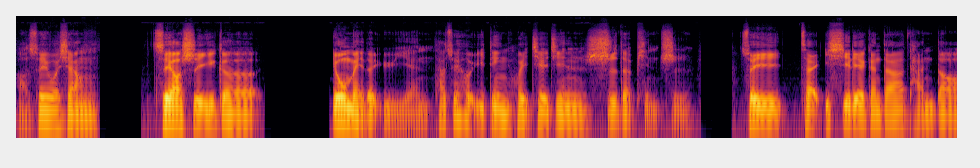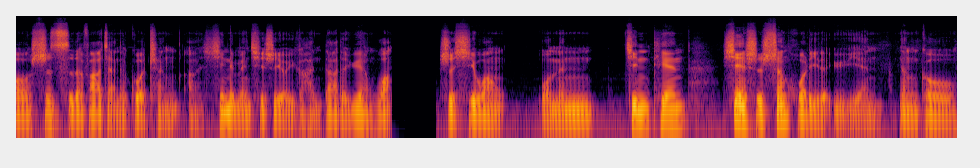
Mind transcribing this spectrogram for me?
啊！所以我想，只要是一个优美的语言，它最后一定会接近诗的品质。所以在一系列跟大家谈到诗词的发展的过程啊，心里面其实有一个很大的愿望，是希望我们今天现实生活里的语言能够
